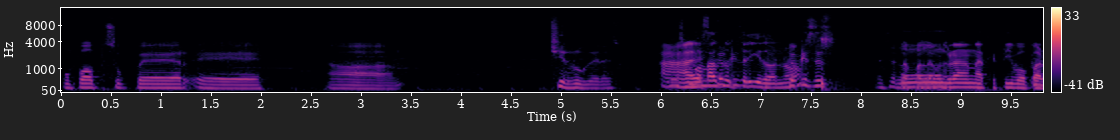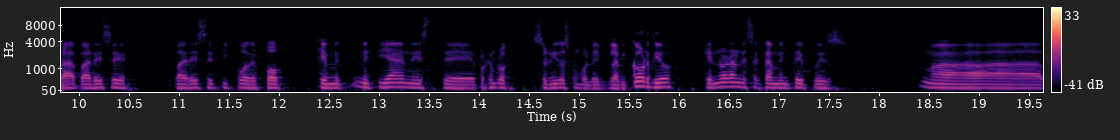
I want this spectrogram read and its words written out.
un pop súper... eh, Chirrugueresco. ah, es como más creo que- nutrido, ¿no? Creo que ese es Esa es la un palabra. gran adjetivo para, para, ese, para ese tipo de pop que met- metían, este, por ejemplo, sonidos como el del clavicordio, que no eran exactamente, pues, ah,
